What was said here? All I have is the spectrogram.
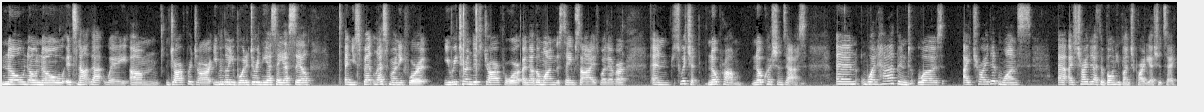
no, no, no, it's not that way. Um, jar for jar, even though you bought it during the SAS sale and you spent less money for it, you return this jar for another one the same size, whatever, and switch it. No problem. No questions asked. And what happened was I tried it once. Uh, I tried it at the Boney Bunch party, I should say.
